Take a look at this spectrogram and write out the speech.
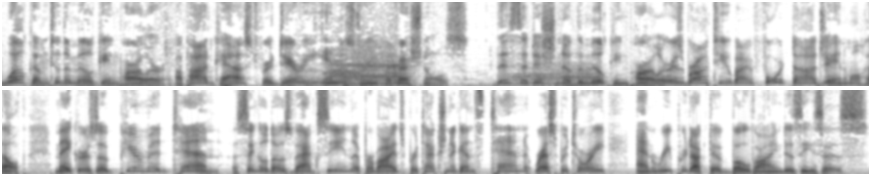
Welcome to the Milking Parlor, a podcast for dairy industry ah. professionals. This edition of the Milking Parlor is brought to you by Fort Dodge Animal Health, makers of Pyramid 10, a single dose vaccine that provides protection against 10 respiratory and reproductive bovine diseases.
